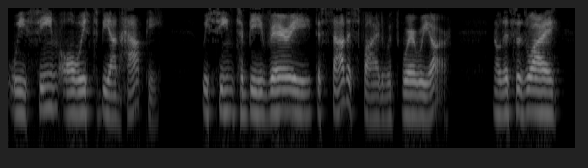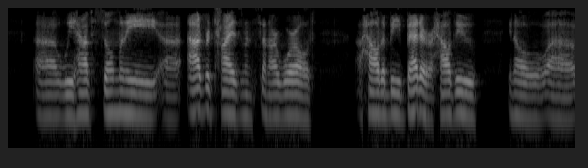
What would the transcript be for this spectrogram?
we seem always to be unhappy we seem to be very dissatisfied with where we are. You know this is why uh, we have so many uh, advertisements in our world how to be better how to you know uh,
